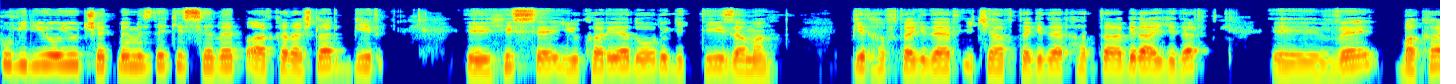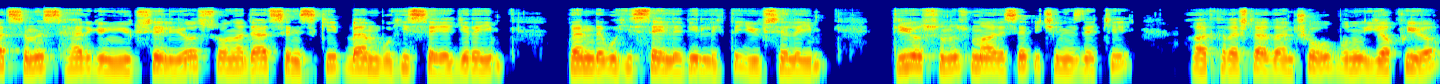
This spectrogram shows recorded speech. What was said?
Bu videoyu çekmemizdeki sebep arkadaşlar bir hisse yukarıya doğru gittiği zaman bir hafta gider, iki hafta gider, hatta bir ay gider e, ve bakarsınız her gün yükseliyor. Sonra derseniz ki ben bu hisseye gireyim, ben de bu hisseyle birlikte yükseleyim diyorsunuz. Maalesef içinizdeki arkadaşlardan çoğu bunu yapıyor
